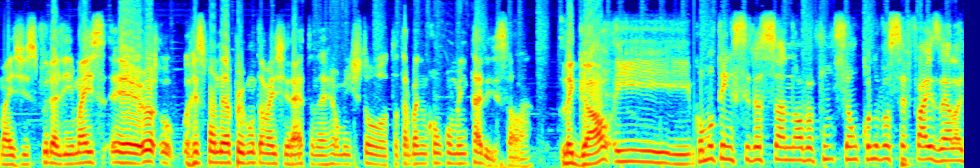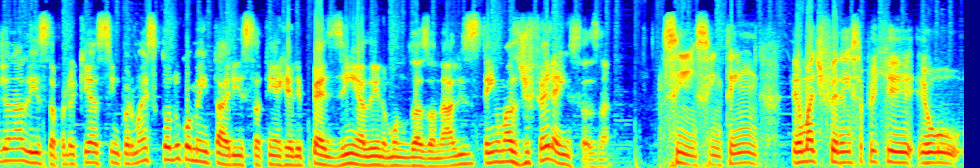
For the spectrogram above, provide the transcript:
mais disso por ali, mas é, eu, eu responder a pergunta mais direto, né, realmente tô, tô trabalhando como comentarista lá. Legal, e como tem sido essa nova função quando você faz ela de analista? Porque, assim, por mais que todo comentarista tenha aquele pezinho ali no mundo das análises, tem umas diferenças, né? Sim, sim, tem, tem uma diferença porque eu,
